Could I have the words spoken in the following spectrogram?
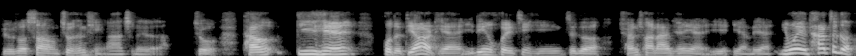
比如说上救生艇啊之类的。就他第一天或者第二天一定会进行这个全船的安全演演演练，因为他这个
